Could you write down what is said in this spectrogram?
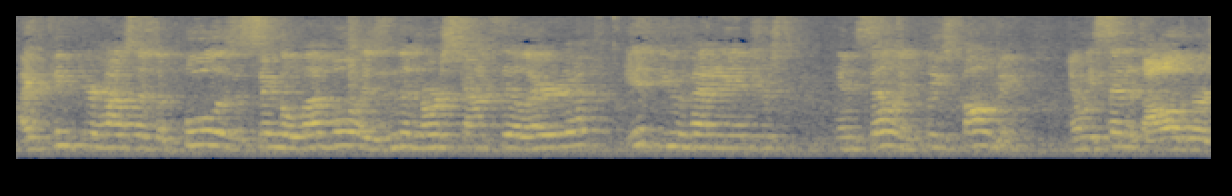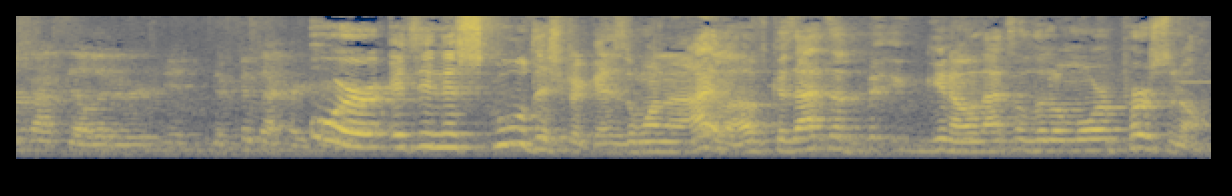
I think your house has a pool, is a single level, is in the North Scottsdale area. If you have had any interest in selling, please call me. And we send it to all of North Scottsdale that, are, that fit that criteria. Or it's in this school district is the one that I love because that's a you know that's a little more personal.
